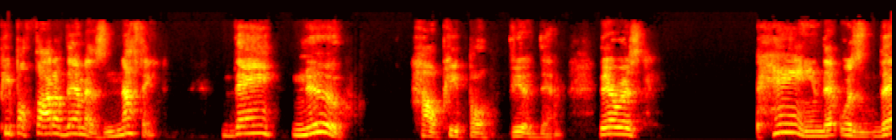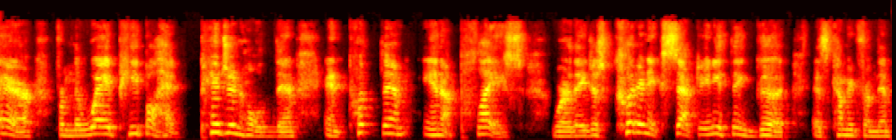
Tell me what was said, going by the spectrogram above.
People thought of them as nothing. They knew how people viewed them. There was pain that was there from the way people had pigeonholed them and put them in a place where they just couldn't accept anything good as coming from them.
